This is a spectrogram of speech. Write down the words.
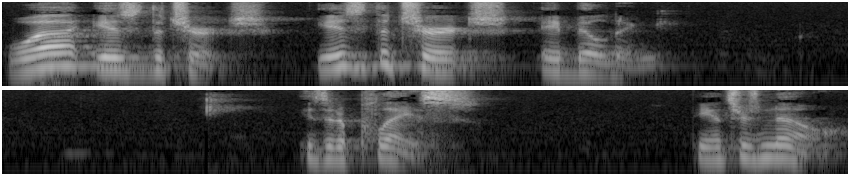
What is the church? Is the church a building? Is it a place? The answer is no.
